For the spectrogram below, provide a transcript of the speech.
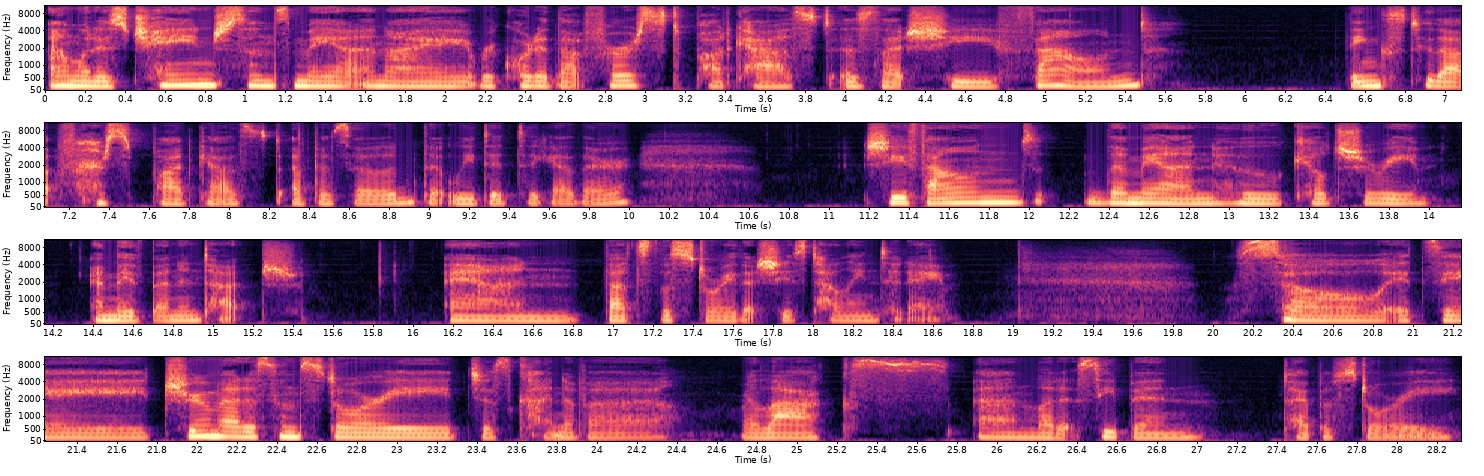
And what has changed since Mea and I recorded that first podcast is that she found, thanks to that first podcast episode that we did together, she found the man who killed Cheree and they've been in touch. And that's the story that she's telling today. So it's a true medicine story, just kind of a relax and let it seep in type of story.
